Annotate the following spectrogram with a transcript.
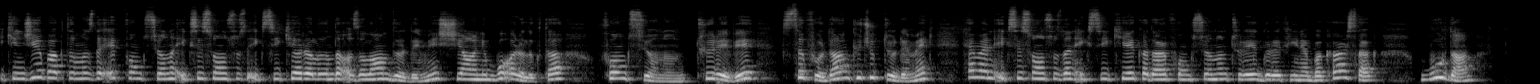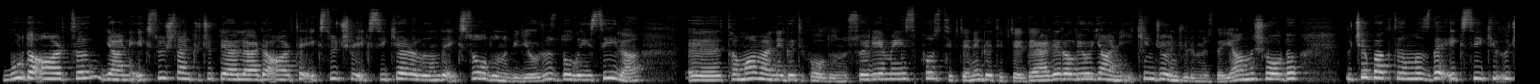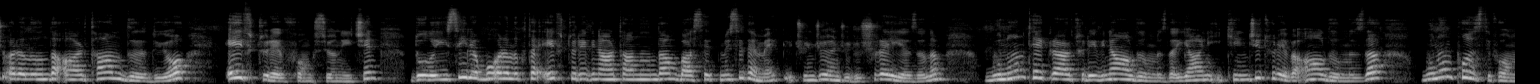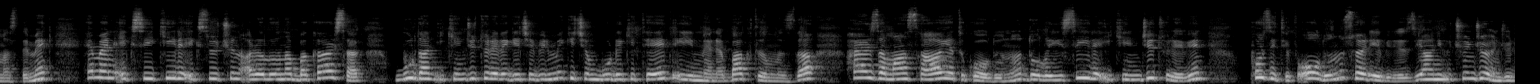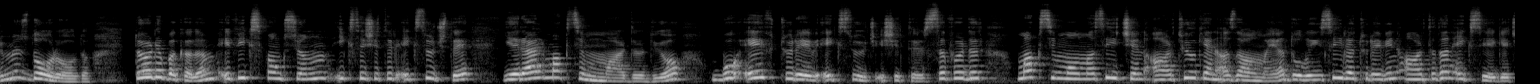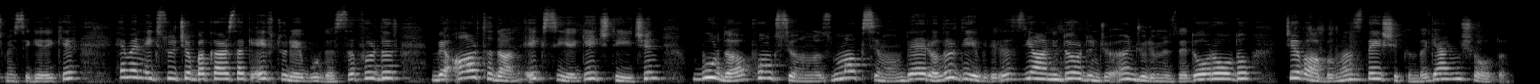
İkinciye baktığımızda f fonksiyonu eksi sonsuz eksi 2 aralığında azalandır demiş. Yani bu aralıkta fonksiyonun türevi sıfırdan küçüktür demek. Hemen eksi sonsuzdan eksi 2'ye kadar fonksiyonun türev grafiğine bakarsak buradan Burada artı yani eksi 3'ten küçük değerlerde artı eksi 3 ile eksi 2 aralığında eksi olduğunu biliyoruz. Dolayısıyla e, tamamen negatif olduğunu söyleyemeyiz. Pozitifte negatifte değerler alıyor. Yani ikinci öncülümüz de yanlış oldu. 3'e baktığımızda eksi 2 3 aralığında artandır diyor f türev fonksiyonu için. Dolayısıyla bu aralıkta f türevin artanlığından bahsetmesi demek. Üçüncü öncülü şuraya yazalım. Bunun tekrar türevini aldığımızda yani ikinci türevi aldığımızda bunun pozitif olması demek. Hemen eksi 2 ile eksi 3'ün aralığına bakarsak buradan ikinci türeve geçebilmek için buradaki teğet eğimlerine baktığımızda her zaman sağa yatık olduğunu dolayısıyla ikinci türevin pozitif olduğunu söyleyebiliriz. Yani üçüncü öncülümüz doğru oldu. Dörde bakalım. fx fonksiyonunun x eşittir eksi 3'te yerel maksimum vardır diyor. Bu f türev eksi 3 eşittir sıfırdır. Maksimum olması için artıyorken azalmaya dolayısıyla türevin artıdan eksiye geçmesi gerekir. Hemen eksi 3'e bakarsak f türev burada sıfırdır ve artıdan eksiye geçtiği için burada fonksiyonumuz maksimum değer alır diyebiliriz. Yani dördüncü öncülümüz de doğru oldu. Cevabımız D şıkkında gelmiş oldu.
